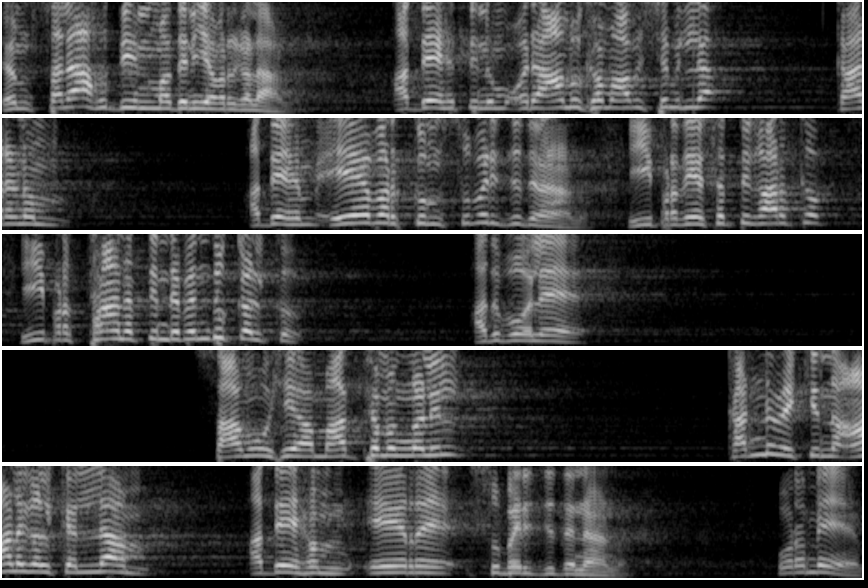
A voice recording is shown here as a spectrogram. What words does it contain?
എം സലാഹുദ്ദീൻ മദനി അവർകളാണ് അദ്ദേഹത്തിനും ഒരാമുഖം ആവശ്യമില്ല. കാരണം അദ്ദേഹം ഏവർക്കും സുപരിചിതനാണ്. ഈ പ്രദേശത്തുകാർക്ക് ഈ പ്രസ്ഥാനത്തിന്റെ ബന്ധുക്കൾക്ക്. അതുപോലെ സാമൂഹ്യ മാധ്യമങ്ങളിൽ കണ്ണുവെക്കുന്ന ആളുകൾക്കെല്ലാം അദ്ദേഹം ഏറെ സുപരിചിതനാണ്. പുറമേ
